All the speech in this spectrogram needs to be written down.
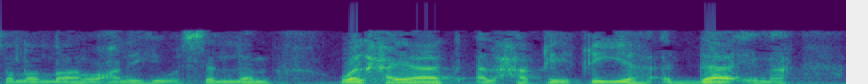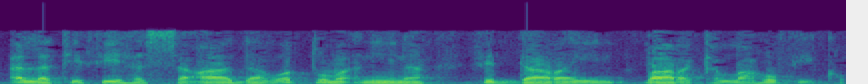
صلى الله عليه وسلم والحياة الحقيقية الدائمة التي فيها السعادة والطمأنينة في الدارين. بارك الله فيكم.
